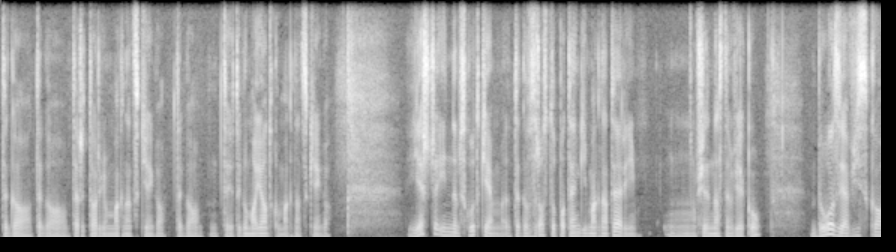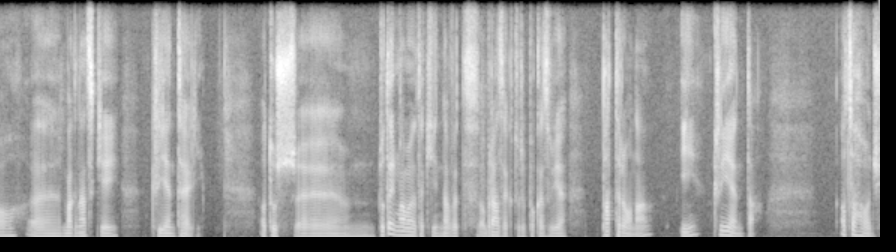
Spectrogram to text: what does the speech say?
tego, tego terytorium magnackiego, tego, te, tego majątku magnackiego. Jeszcze innym skutkiem tego wzrostu potęgi magnaterii mm, w XVII wieku było zjawisko e, magnackiej klienteli. Otóż e, tutaj mamy taki nawet obrazek, który pokazuje patrona i klienta. O co chodzi?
